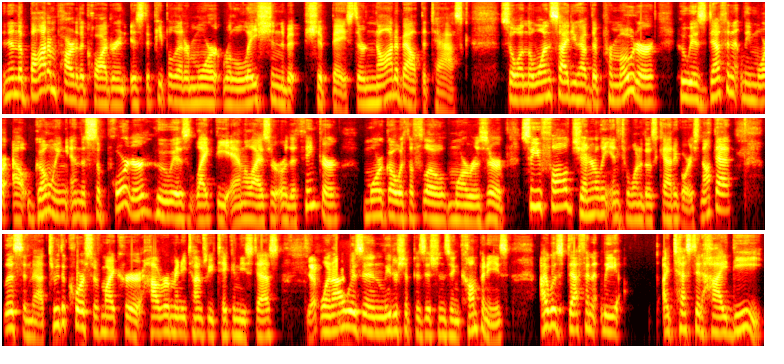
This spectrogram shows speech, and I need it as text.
And then the bottom part of the quadrant is the people that are more relationship based. They're not about the task. So on the one side, you have the promoter who is definitely more outgoing, and the supporter who is like the analyzer or the thinker, more go with the flow, more reserved. So you fall generally into one of those categories. Not that, listen, Matt, through the course of my career, however many times we've taken these tests, yep. when I was in leadership positions in companies, I was definitely I tested high D.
